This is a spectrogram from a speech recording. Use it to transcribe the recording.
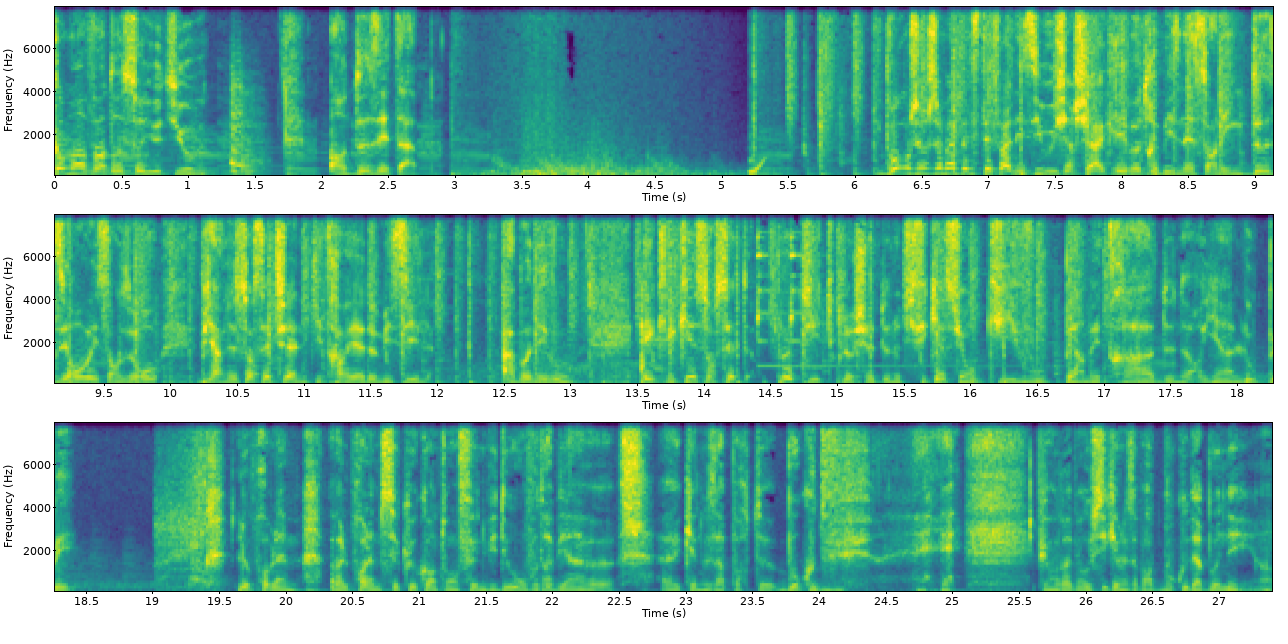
Comment vendre sur YouTube En deux étapes. Bonjour, je m'appelle Stéphane et si vous cherchez à créer votre business en ligne de 0 et 100 euros, bienvenue sur cette chaîne qui travaille à domicile. Abonnez-vous et cliquez sur cette petite clochette de notification qui vous permettra de ne rien louper. Le problème, bah, le problème c'est que quand on fait une vidéo, on voudrait bien euh, euh, qu'elle nous apporte beaucoup de vues. et puis on voudrait bien aussi qu'elle nous apporte beaucoup d'abonnés. Hein.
